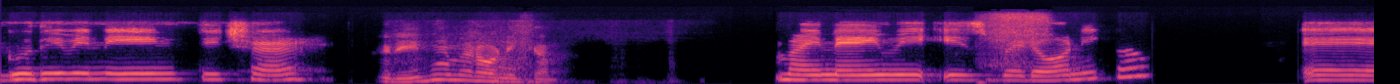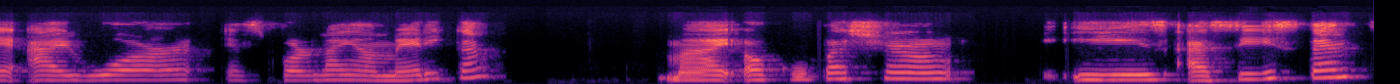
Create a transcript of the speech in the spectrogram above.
Good evening, teacher. Good evening, Veronica. My name is Veronica. Uh, I work in Sportline America. My occupation is assistant.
